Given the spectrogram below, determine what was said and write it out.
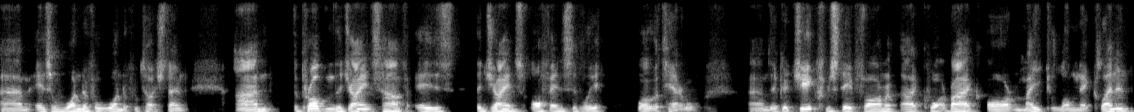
Um, it's a wonderful, wonderful touchdown. And the problem the Giants have is the Giants offensively, well, they're terrible. Um, they've got Jake from State Farm at quarterback or Mike Longneck Glennon,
